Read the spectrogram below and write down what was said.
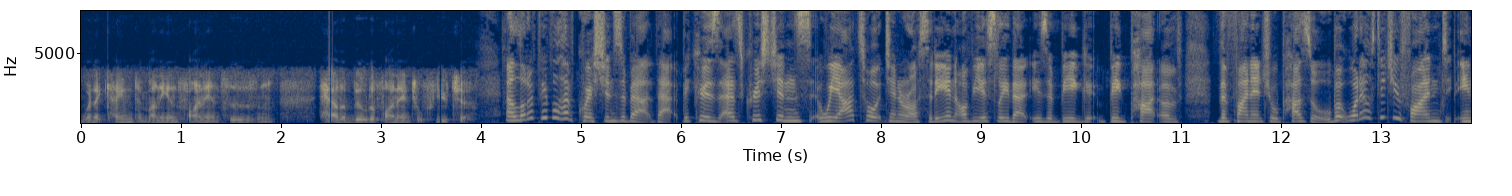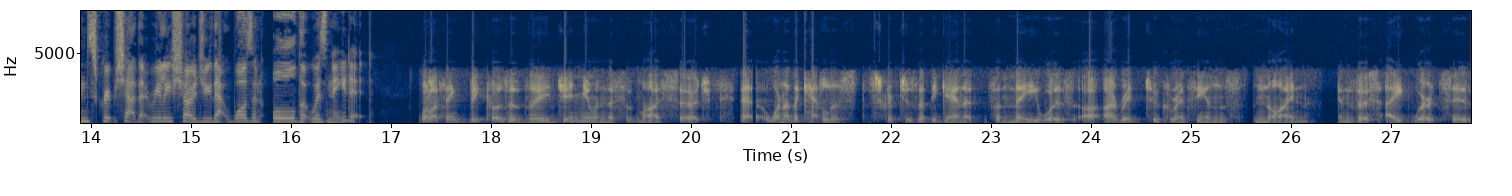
when it came to money and finances and how to build a financial future. A lot of people have questions about that because as Christians, we are taught generosity, and obviously that is a big, big part of the financial puzzle. But what else did you find in Scripture that really showed you that wasn't all that was needed? Well, I think because of the genuineness of my search, uh, one of the catalyst scriptures that began it for me was uh, I read 2 Corinthians 9 and verse 8, where it says,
